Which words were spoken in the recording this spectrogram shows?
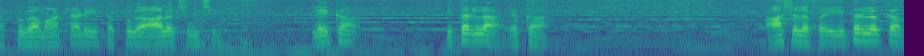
తప్పుగా మాట్లాడి తప్పుగా ఆలోచించి లేక ఇతరుల యొక్క ఆశలపై ఇతరుల యొక్క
